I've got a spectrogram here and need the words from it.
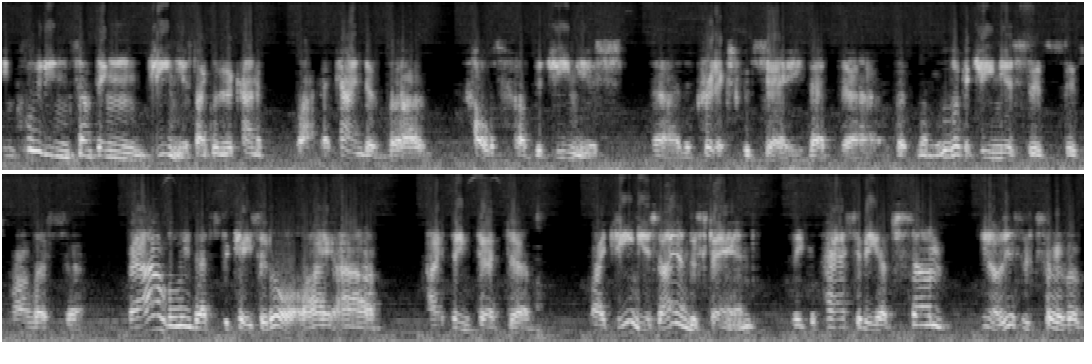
including something genius, like with a kind of, a kind of uh, cult of the genius. Uh, the critics would say that, uh, but when you look at genius, it's, it's far less uh, but I don't believe that's the case at all. I uh, I think that uh, by genius, I understand the capacity of some. You know, this is sort of a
